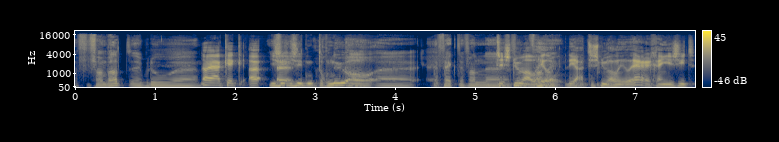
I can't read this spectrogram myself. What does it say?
van wat? Ik bedoel, eh, Nou ja, kijk, eh, je, ziet, je ziet toch nu al effecten van... het, is nu van- al van- heel, ja, het is nu al heel erg. En je ziet,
